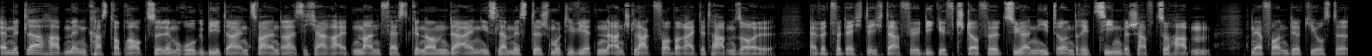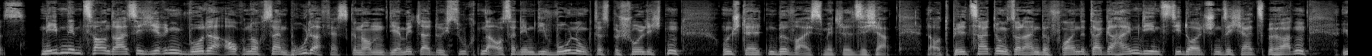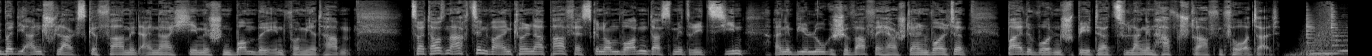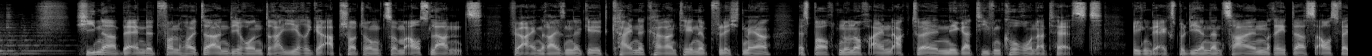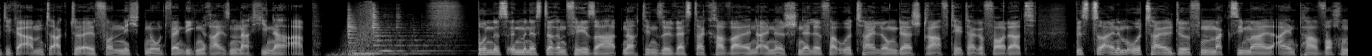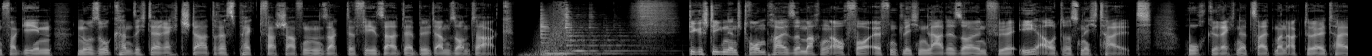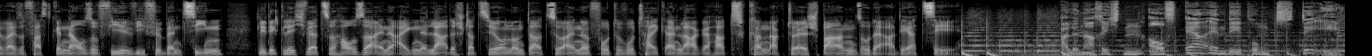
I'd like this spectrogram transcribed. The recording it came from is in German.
Ermittler haben in Castrop-Rauxel im Ruhrgebiet einen 32 Jahre alten Mann festgenommen, der einen islamistisch motivierten Anschlag vorbereitet haben soll. Er wird verdächtigt, dafür die Giftstoffe Cyanid und Rizin beschafft zu haben. Mehr von Dirk Justus. Neben dem 32-Jährigen wurde auch noch sein Bruder festgenommen. Die Ermittler durchsuchten außerdem die Wohnung des Beschuldigten und stellten Beweismittel sicher. Laut Bild-Zeitung soll ein befreundeter Geheimdienst die deutschen Sicherheitsbehörden über die Anschlagsgefahr mit einer chemischen Bombe informiert informiert haben. 2018 war ein Kölner Paar festgenommen worden, das mit Rizin eine biologische Waffe herstellen wollte. Beide wurden später zu langen Haftstrafen verurteilt. China beendet von heute an die rund dreijährige Abschottung zum Ausland. Für Einreisende gilt keine Quarantänepflicht mehr. Es braucht nur noch einen aktuellen negativen Corona-Test. Wegen der explodierenden Zahlen rät das Auswärtige Amt aktuell von nicht notwendigen Reisen nach China ab. Bundesinnenministerin Faeser hat nach den Silvesterkrawallen eine schnelle Verurteilung der Straftäter gefordert. Bis zu einem Urteil dürfen maximal ein paar Wochen vergehen. Nur so kann sich der Rechtsstaat Respekt verschaffen, sagte Faeser der Bild am Sonntag. Die gestiegenen Strompreise machen auch vor öffentlichen Ladesäulen für E-Autos nicht halt. Hochgerechnet zahlt man aktuell teilweise fast genauso viel wie für Benzin. Lediglich wer zu Hause eine eigene Ladestation und dazu eine Photovoltaikanlage hat, kann aktuell sparen, so der ADAC. Alle Nachrichten auf rnd.de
